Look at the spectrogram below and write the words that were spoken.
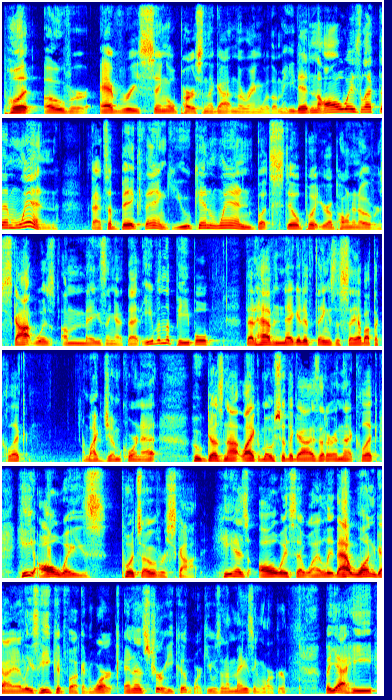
put over every single person that got in the ring with him. He didn't always let them win. That's a big thing. You can win, but still put your opponent over. Scott was amazing at that. Even the people that have negative things to say about the Kliq, like Jim Cornette, who does not like most of the guys that are in that Kliq, he always puts over Scott. He has always said, well, that one guy, at least he could fucking work. And it's true, he could work. He was an amazing worker. But yeah, he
